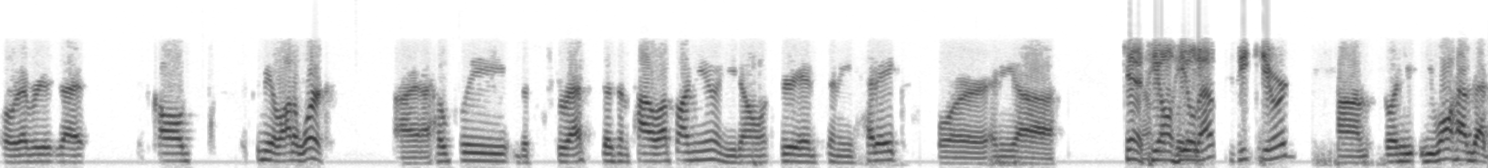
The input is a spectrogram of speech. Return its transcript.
or whatever that it's called. It's gonna be a lot of work. Uh, hopefully, the stress doesn't pile up on you and you don't experience any headaches or any. Uh, yeah, is he all healed up? Is he cured? Um, but he, he won't have that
